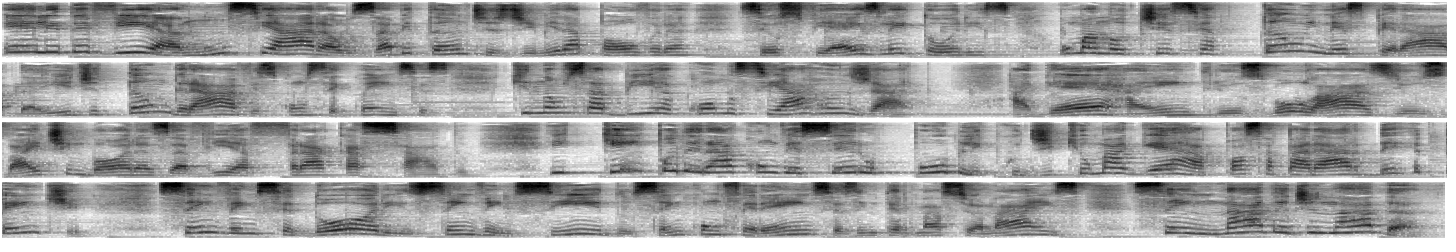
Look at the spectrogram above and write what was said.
Ele devia anunciar aos habitantes de Mirapólvora, seus fiéis leitores, uma notícia tão inesperada e de tão graves consequências que não sabia como se arranjar. A guerra entre os Volás e os Vai-te-emboras havia fracassado. E quem poderá convencer o público de que uma guerra possa parar de repente, sem vencedores, sem vencidos, sem conferências internacionais, sem nada de nada?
